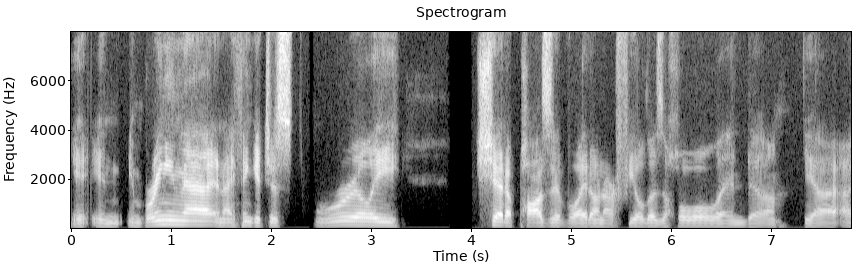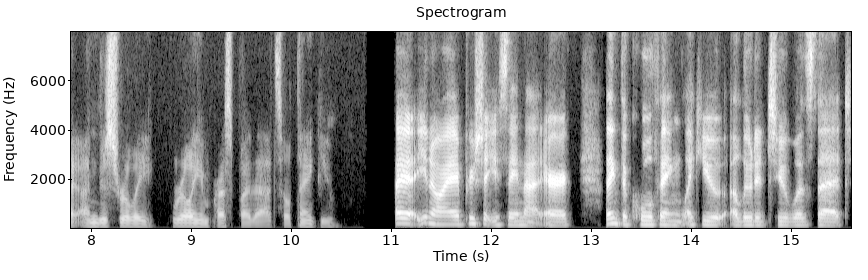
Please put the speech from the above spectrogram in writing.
in in bringing that and i think it just really shed a positive light on our field as a whole and um, yeah I, i'm just really really impressed by that so thank you I, you know, I appreciate you saying that, Eric. I think the cool thing, like you alluded to, was that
